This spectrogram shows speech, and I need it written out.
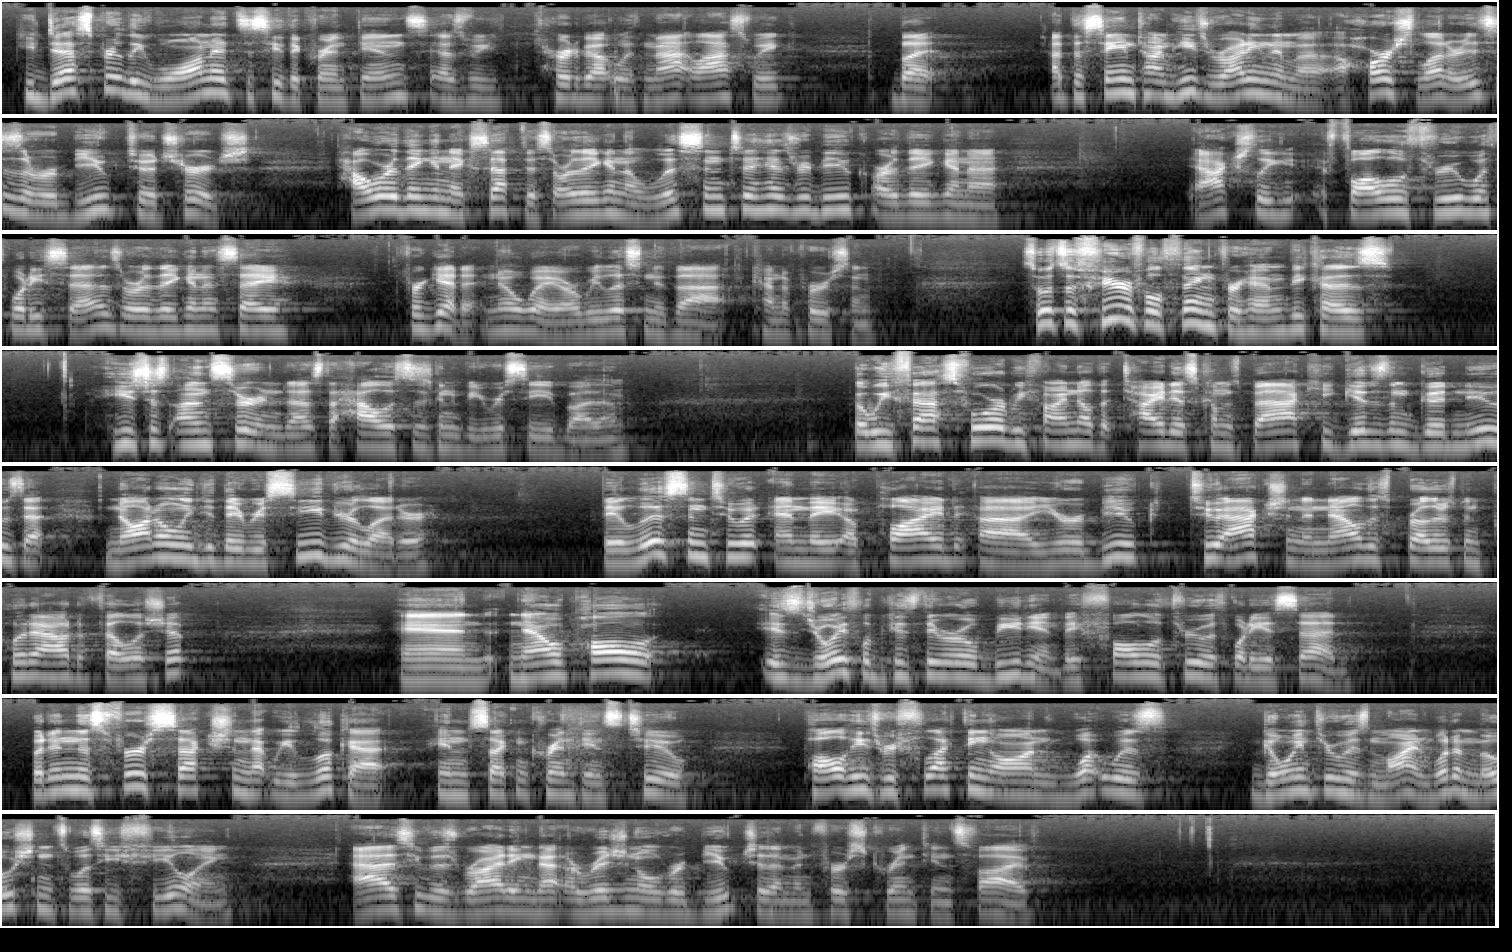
he desperately wanted to see the Corinthians, as we heard about with Matt last week, but at the same time, he's writing them a, a harsh letter. This is a rebuke to a church. How are they going to accept this? Are they going to listen to his rebuke? Are they going to actually follow through with what he says, or are they going to say, forget it, no way, are we listening to that kind of person? So it's a fearful thing for him because he's just uncertain as to how this is going to be received by them. But we fast forward, we find out that Titus comes back. He gives them good news that not only did they receive your letter, they listened to it and they applied uh, your rebuke to action. And now this brother's been put out of fellowship. And now Paul is joyful because they were obedient. They followed through with what he has said. But in this first section that we look at in 2 Corinthians 2, Paul, he's reflecting on what was going through his mind. What emotions was he feeling as he was writing that original rebuke to them in 1 Corinthians 5?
